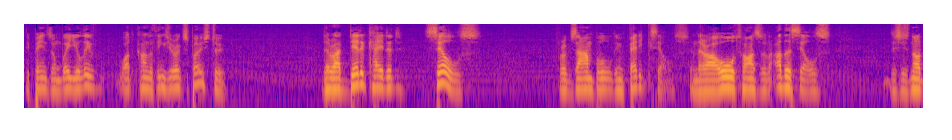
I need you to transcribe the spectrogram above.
Depends on where you live, what kind of things you're exposed to. There are dedicated cells, for example, lymphatic cells, and there are all types of other cells. This is not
